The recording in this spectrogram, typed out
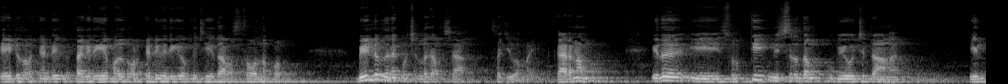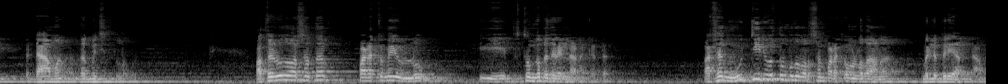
ഗേറ്റ് തുറക്കേണ്ടി തകരുകയും അത് തുറക്കേണ്ടി വരികയും ഒക്കെ ചെയ്ത അവസ്ഥ വന്നപ്പം വീണ്ടും ഇതിനെക്കുറിച്ചുള്ള ചർച്ച സജീവമായി. കാരണം ഇത് ഈ ശ്രുതി മിശ്രിതം ഉപയോഗിച്ചിട്ടാണ് ഈ ഡാം നിർമ്മിച്ചിട്ടുള്ളത്. പത്തെഴുപത് വർഷത്തെ പഴക്കമേ ഉള്ളൂ ഈ തുങ്കഭദ്രയിലെ അണക്കെട്ട് പക്ഷെ നൂറ്റി ഇരുപത്തി ഒമ്പത് വർഷം പഴക്കമുള്ളതാണ് മുല്ലപ്പെരിയാർ ഡാം.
